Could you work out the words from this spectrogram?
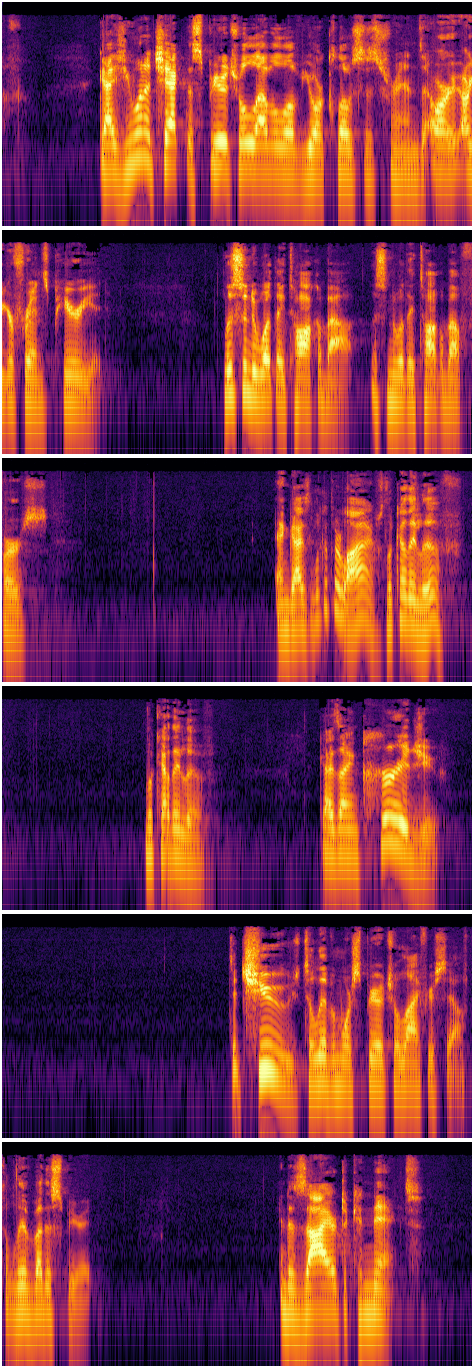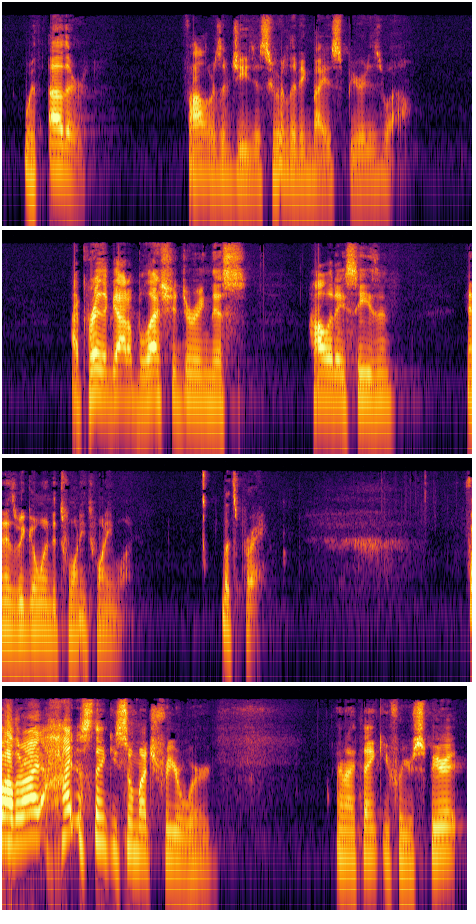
Guys, you want to check the spiritual level of your closest friends or, or your friends, period. Listen to what they talk about. Listen to what they talk about first. And guys, look at their lives. Look how they live. Look how they live. Guys, I encourage you to choose to live a more spiritual life yourself, to live by the Spirit, and desire to connect with other followers of Jesus who are living by His Spirit as well. I pray that God will bless you during this holiday season and as we go into 2021. Let's pray. Father, I, I just thank you so much for your word. And I thank you for your spirit.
